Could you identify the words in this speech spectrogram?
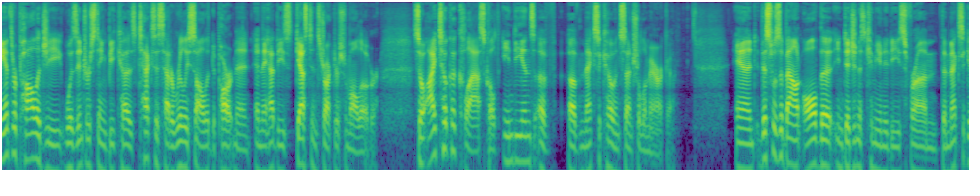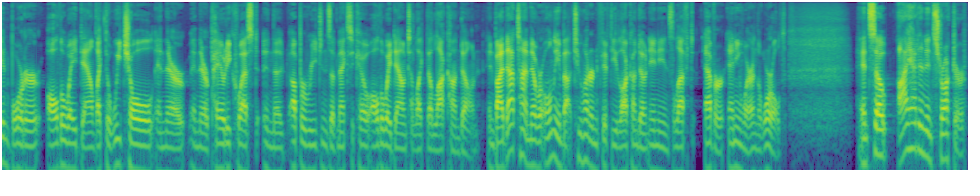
anthropology was interesting because Texas had a really solid department and they had these guest instructors from all over. So I took a class called Indians of, of Mexico and Central America. And this was about all the indigenous communities from the Mexican border all the way down, like the Huichol and their and their peyote quest in the upper regions of Mexico, all the way down to like the Lacandon. And by that time, there were only about 250 Lacandon Indians left ever anywhere in the world. And so I had an instructor.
